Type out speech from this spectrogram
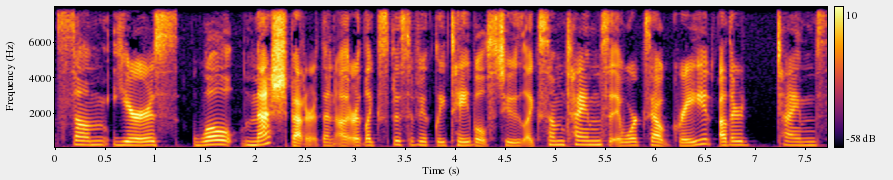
some years will mesh better than other like specifically tables too like sometimes it works out great other times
